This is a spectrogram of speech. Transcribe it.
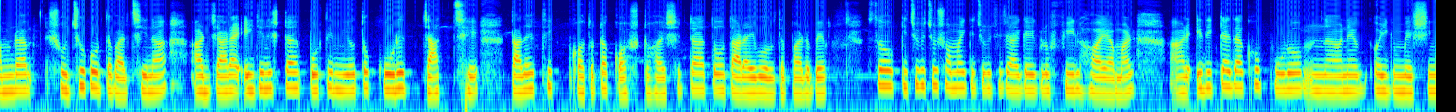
আমরা সহ্য করতে পারছি না। আর যারা এই জিনিসটা প্রতিনিয়ত করে যাচ্ছে, তাদের ঠিক কতটা কষ্ট হয় সেটা তো তারাই বলতে পারবে। সো কিছু কিছু সময় কিছু কিছু জায়গায় এগুলো ফিল হয় আমার। আর এদিকটায় দেখো পুরো মানে ওই মেশিন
